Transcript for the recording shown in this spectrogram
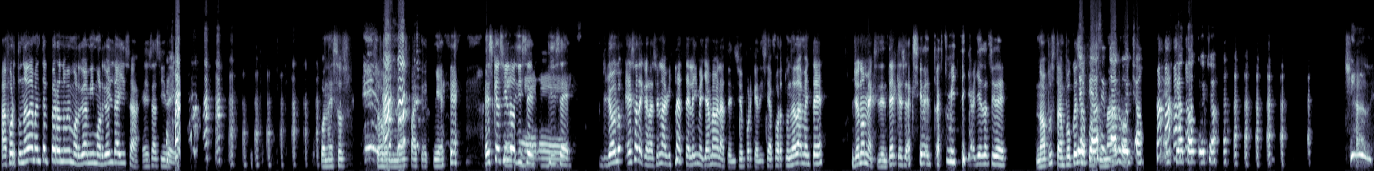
afortunadamente el perro no me mordió a mí, mordió el Daisa. Es así de... Con esos sobrinos, ¿para qué quiere? Es que así ¿Qué lo dice, dice, yo lo- esa declaración la vi en la tele y me llama la atención porque dice, afortunadamente, yo no me accidenté, el que se accidentó es mi tío, y es así de, no, pues tampoco es Y el tío así todo afortunado. cucho. El tío todo cucho. Chale.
